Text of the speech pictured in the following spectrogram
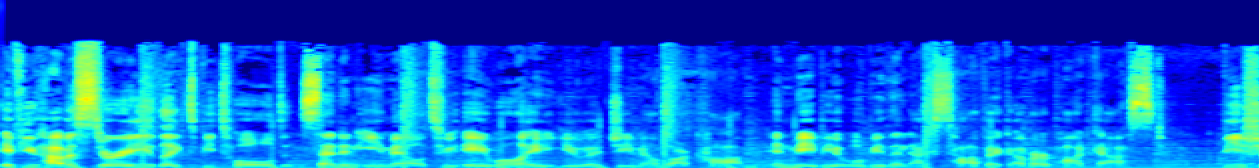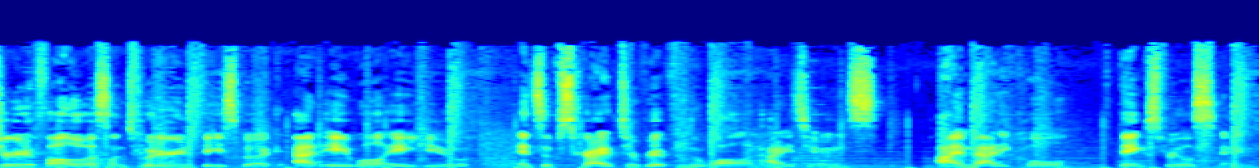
If you have a story you'd like to be told, send an email to awolau at gmail.com and maybe it will be the next topic of our podcast. Be sure to follow us on Twitter and Facebook at AWOLAU and subscribe to Ripped from the Wall on iTunes. I'm Maddi Cole. Thanks for listening.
